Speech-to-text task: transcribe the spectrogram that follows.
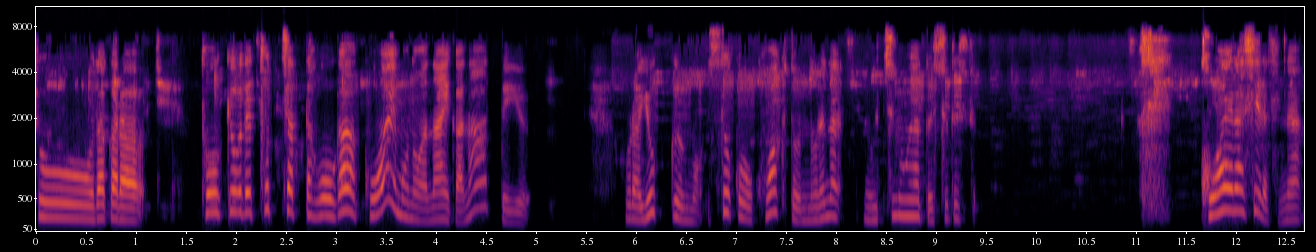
そう、だから、東京で取っちゃった方が怖いものはないかなっていう。ほら、よっくんも首都高怖くて乗れない。うちの親と一緒です。怖いらしいですね。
